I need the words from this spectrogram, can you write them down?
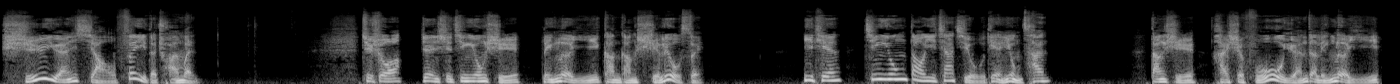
十元小费的传闻。据说认识金庸时，林乐怡刚刚十六岁。一天，金庸到一家酒店用餐，当时还是服务员的林乐怡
